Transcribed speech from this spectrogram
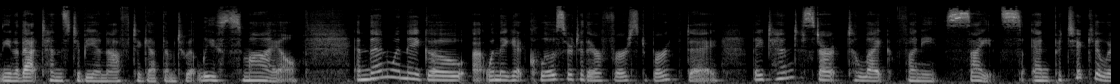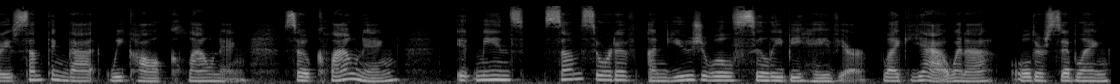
You know, that tends to be enough to get them to at least smile. And then when they go, uh, when they get closer to their first birthday, they tend to start to like funny sights, and particularly something that we call clowning. So, clowning, it means some sort of unusual, silly behavior. Like, yeah, when a older sibling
